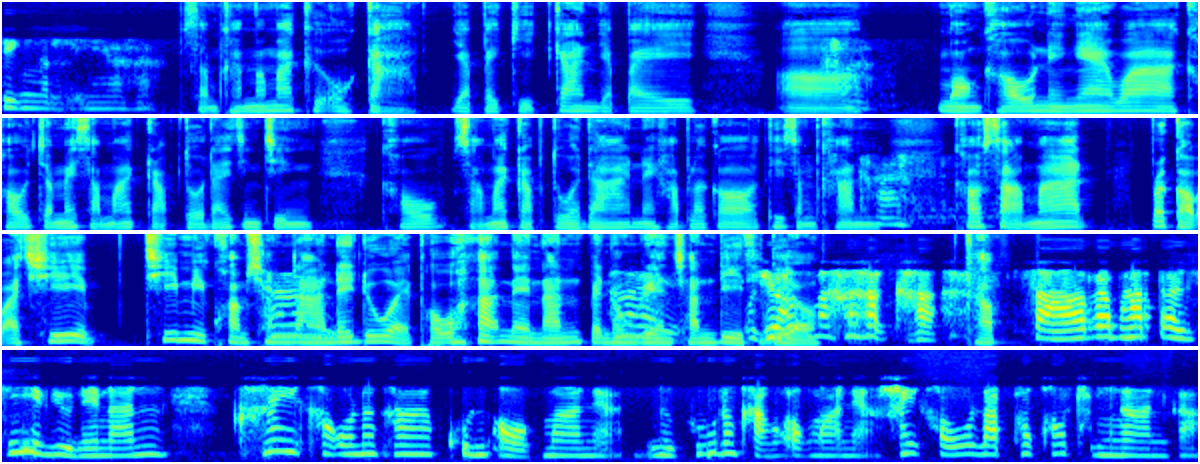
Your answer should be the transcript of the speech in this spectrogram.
ริง ๆ อะไรอย่างเงี้ยค่ะสำคัญมากๆคือโอกาส อย่าไปกีดกั้น อย่าไปเออค่ะมองเขาในแง่ว่าเขาจะไม่สามารถกลับตัวได้จริง ๆ เขาสามารถกลับตัวได้นะครับ แล้วก็ที่สำคัญค่ะเขาสามารถ ประกอบอาชีพที่มีความชำนาญใช่ได้ด้วย เพราะว่าในนั้นเป็นโรงเรียนชั้นดีทีเยเดียวอะมากค่ะครับสารพัดอาชีพอยู่ในนั้น ให้เขานะคะ คุณออกมาเนี่ยหรือผู้ต้องขังออกมาเนี่ย ให้เขารับเขาเข้าทำงานค่ะ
